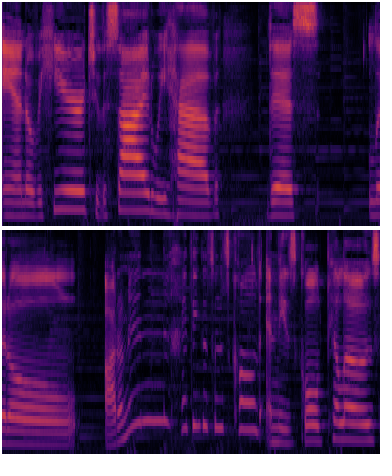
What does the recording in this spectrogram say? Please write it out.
And over here to the side we have this little ottoman I think that's what it's called. And these gold pillows,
